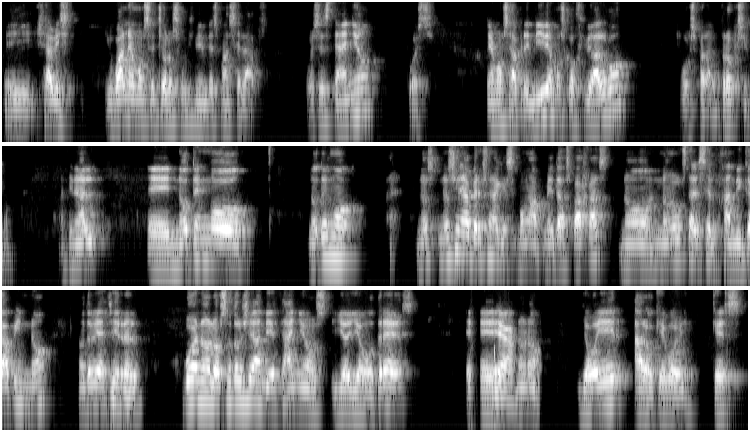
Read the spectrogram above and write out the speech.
Y, ¿sabes? Igual no hemos hecho los suficientes más el Pues este año, pues hemos aprendido, hemos cogido algo, pues para el próximo. Al final, eh, no tengo no tengo, no, soy una persona que se ponga metas bajas, no, me gusta el self-handicapping, ¿no? No te voy a decir, bueno, los otros llevan 10 años y yo llevo 3. Eh, no, no, yo voy a ir a lo que voy, que es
